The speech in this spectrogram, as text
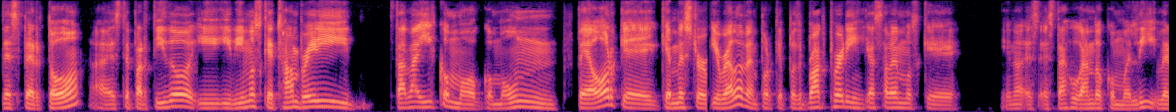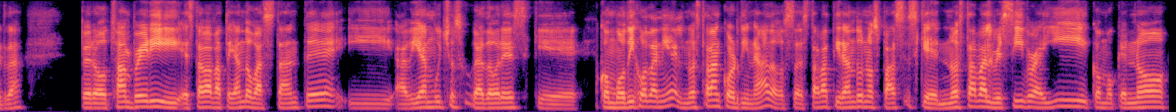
despertó a este partido y, vimos que Tom Brady estaba ahí como, como un peor que, que Mr. Irrelevant, porque pues Brock Purdy ya sabemos que you está jugando como elite, ¿verdad? Pero Tom Brady estaba batallando bastante y había muchos jugadores que, como dijo Daniel, no estaban coordinados, estaba tirando unos pases que no estaba el receiver ahí, como que no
